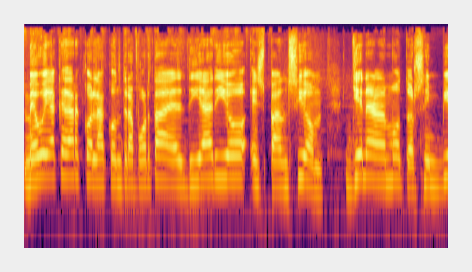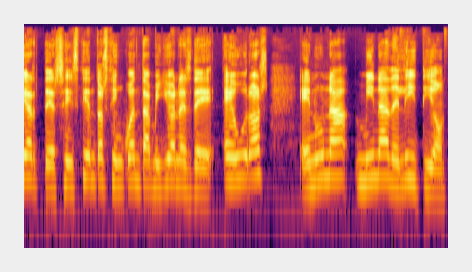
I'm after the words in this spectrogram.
Me voy a quedar con la contraportada del diario Expansión. General Motors invierte 650 millones de euros en una mina de litio.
